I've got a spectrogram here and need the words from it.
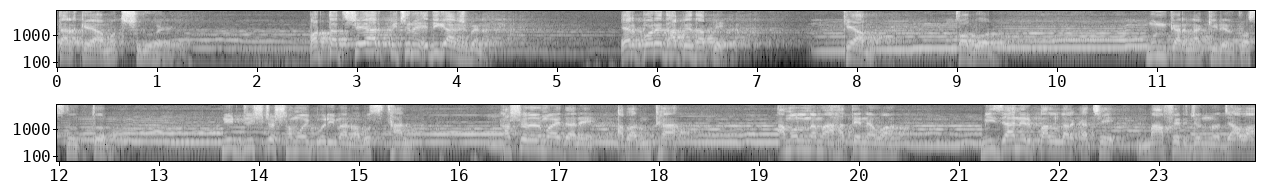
তার কেয়ামত শুরু হয়ে গেল। অর্থাৎ সে আর পিছনে এদিকে আসবে না। এরপরে ধাপে ধাপে কেয়ামত, কবর, মুনকার নাকিরের প্রশ্ন উত্তর, নির্দিষ্ট সময় পরিমাণ অবস্থান হাসরের ময়দানে আবার উঠা আমলনামা হাতে নেওয়া, মিজানের পাল্লার কাছে মাফের জন্য যাওয়া,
